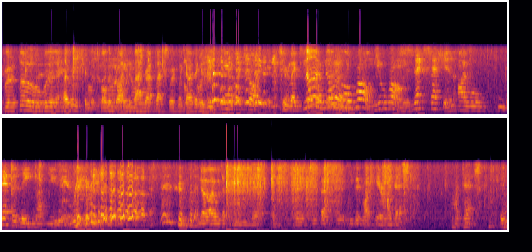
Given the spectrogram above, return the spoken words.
breath away. I really shouldn't have bothered writing the background backstory for my character because even if I tried, it's too late. to No, no, you're wrong, you're wrong. Next session, I will definitely not use it. no, I will definitely use it. In fact, I'm going to keep it right here on my desk. On my desk? It's,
